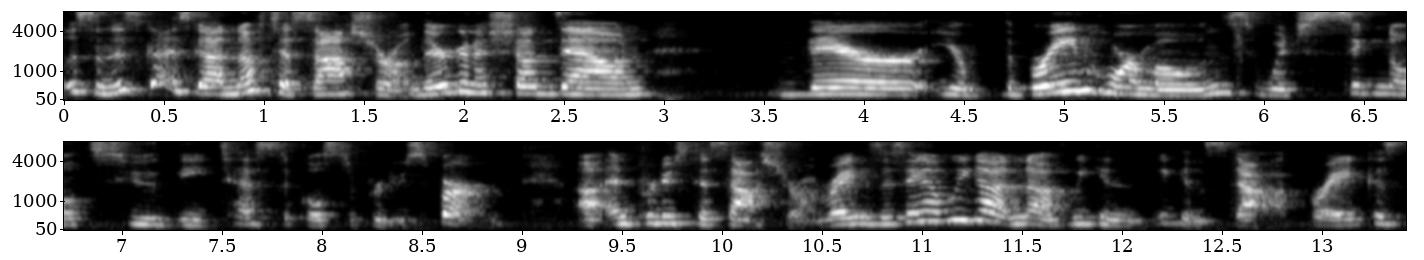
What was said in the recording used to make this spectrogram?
listen, this guy's got enough testosterone. They're going to shut down their your the brain hormones which signal to the testicles to produce sperm uh, and produce testosterone right? Because they say oh we got enough. We can we can stop right? Because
